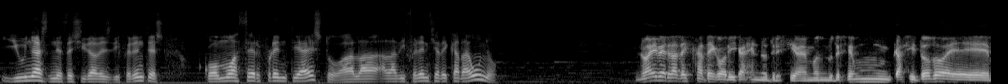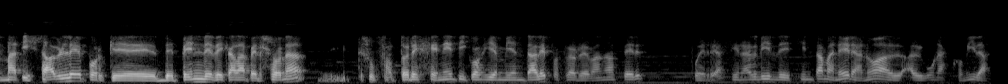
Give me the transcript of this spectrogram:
y unas necesidades diferentes. ¿Cómo hacer frente a esto, a la, a la diferencia de cada uno? No hay verdades categóricas en nutrición. En nutrición casi todo es matizable porque depende de cada persona, sus factores genéticos y ambientales, pues claro, le van a hacer pues reaccionar de distinta manera ¿no? a, a, algunas comidas.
